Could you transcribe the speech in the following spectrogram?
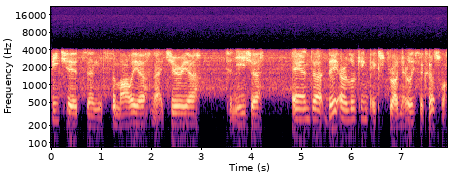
beachheads in Somalia, Nigeria, Tunisia, and uh, they are looking extraordinarily successful.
